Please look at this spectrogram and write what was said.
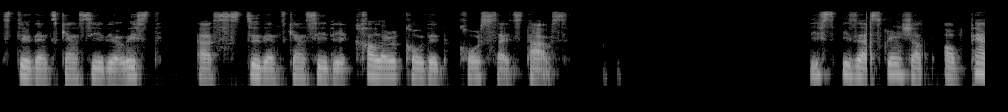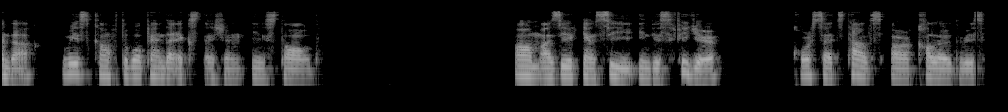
students can see the list as students can see the color-coded course sites tabs this is a screenshot of Panda with Comfortable Panda extension installed. Um, as you can see in this figure, course site tabs are colored with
